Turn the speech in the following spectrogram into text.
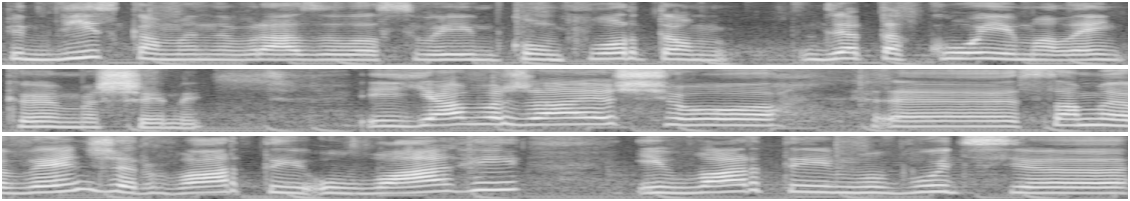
Підвізка мене вразила своїм комфортом для такої маленької машини. І я вважаю, що е, саме Avenger вартий уваги і вартий, мабуть, е,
